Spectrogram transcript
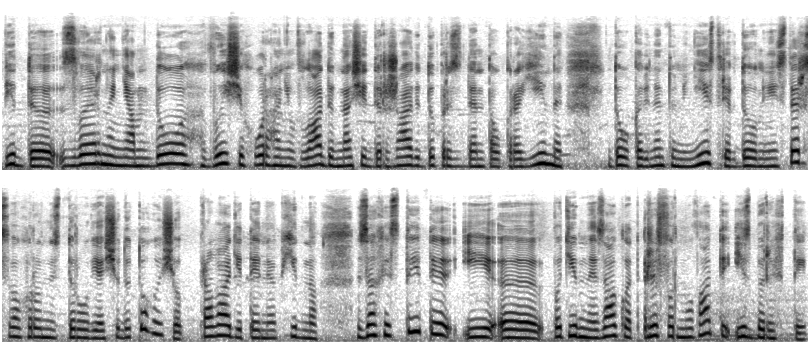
під е, зверненням до вищих органів влади в нашій державі, до президента України, до Кабінету міністрів, до Міністерства охорони здоров'я щодо того, що права дітей необхідно захистити і е, подібний заклад реформувати і зберегти.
